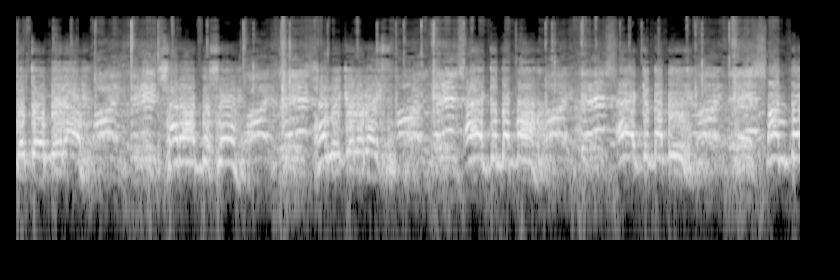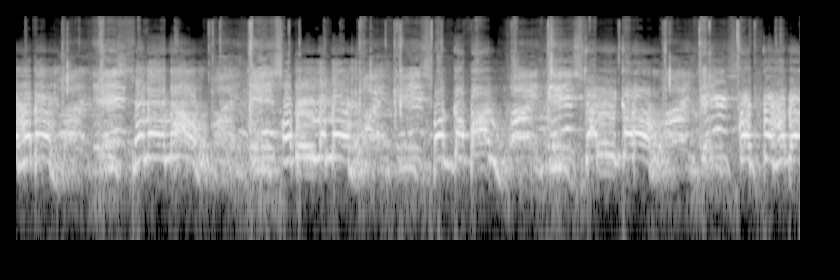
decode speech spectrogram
পৃথিবীরে সারা দেশে হোম ইকোনমিক্স এক দফা, এক দাবি মানতে হবে। মেনে নাও। অবিলম্বে প্রজ্ঞাপন জারি করো। করতে হবে।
